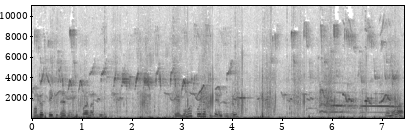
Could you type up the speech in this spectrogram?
Vamos ver o que tem aqui dentro desse pano aqui. Tem alguma coisa aqui dentro, viu? Vamos lá.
